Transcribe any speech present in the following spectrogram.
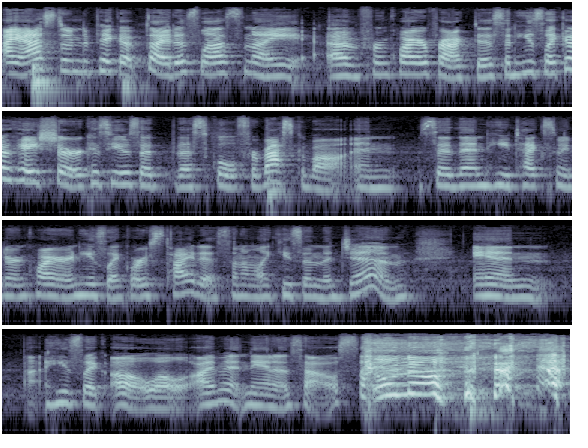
i asked him to pick up titus last night um, from choir practice and he's like okay sure because he was at the school for basketball. And so then he texts me during choir and he's like where's titus? And i'm like he's in the gym. And he's like oh well i'm at nana's house. Oh no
